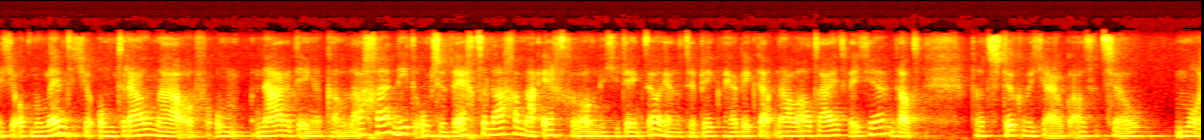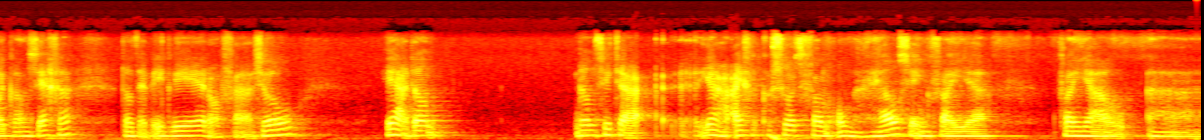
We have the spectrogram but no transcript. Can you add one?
Weet je, op het moment dat je om trauma of om nare dingen kan lachen, niet om ze weg te lachen, maar echt gewoon dat je denkt, oh ja, dat heb ik, heb ik dat nou altijd, weet je, dat, dat stuk wat jij ook altijd zo mooi kan zeggen, dat heb ik weer, of uh, zo. Ja, dan, dan zit daar uh, ja, eigenlijk een soort van omhelzing van, je, van jouw uh,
